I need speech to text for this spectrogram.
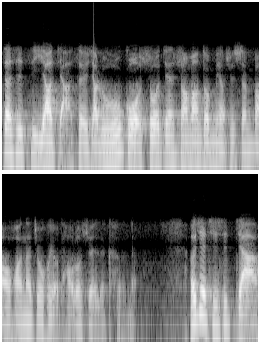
但是自己要假设一下，如果说今天双方都没有去申报的话，那就会有逃漏税的可能。而且其实甲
